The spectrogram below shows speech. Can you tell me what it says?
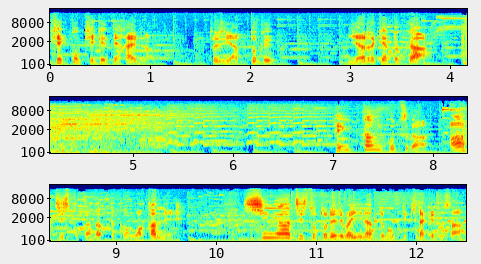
結構ケケって入るな。とりあえずやっとく。やるだけやっとくか。変換骨がアーティストかだったかわかんねえ。新アーティスト取れればいいなって思ってきたけどさ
